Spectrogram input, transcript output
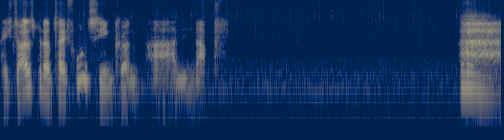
Hätte ich da alles mit der Taifun ziehen können. Ah, Napf. Ah.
